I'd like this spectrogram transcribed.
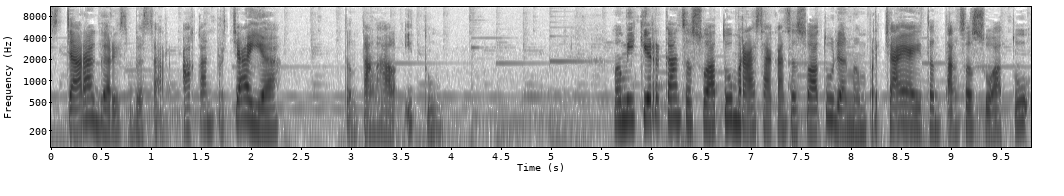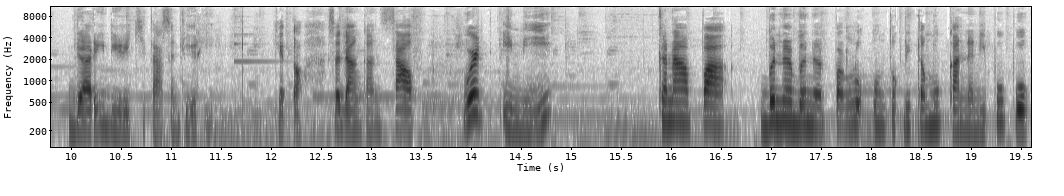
secara garis besar akan percaya tentang hal itu. Memikirkan sesuatu, merasakan sesuatu, dan mempercayai tentang sesuatu dari diri kita sendiri, gitu. Sedangkan self word ini kenapa benar-benar perlu untuk ditemukan dan dipupuk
